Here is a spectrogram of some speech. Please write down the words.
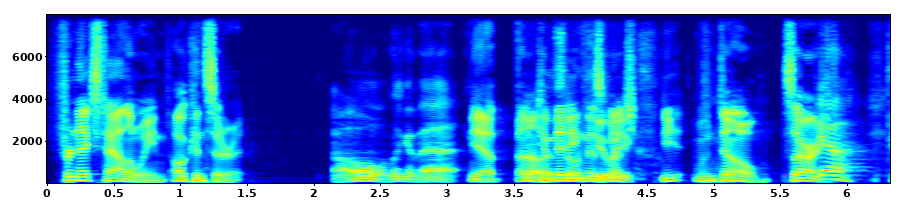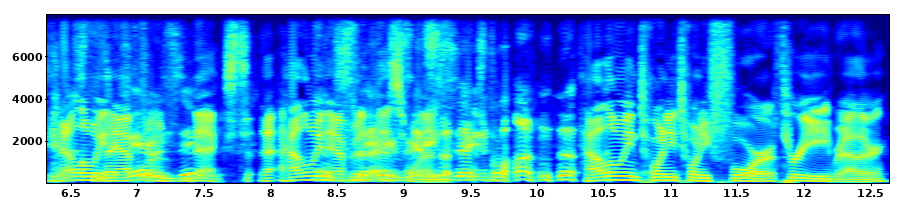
for next Halloween. I'll consider it. Oh, look at that. Yep, I'm Oh, committing this much. weeks. No, sorry. Yeah. Halloween after next one. Halloween That's after very, this very one. Next one? Halloween 2024, three rather.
